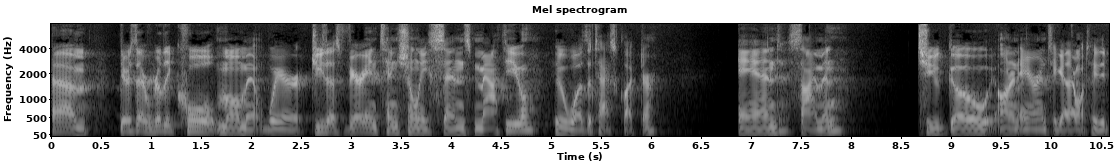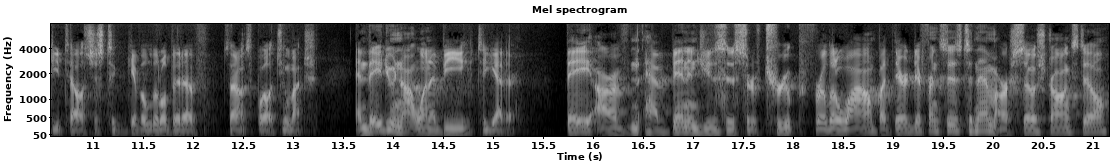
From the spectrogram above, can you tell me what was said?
um, there's a really cool moment where Jesus very intentionally sends Matthew, who was a tax collector, and Simon to go on an errand together. I won't tell you the details just to give a little bit of, so I don't spoil it too much. And they do not want to be together. They are, have been in Jesus' sort of troop for a little while, but their differences to them are so strong still.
